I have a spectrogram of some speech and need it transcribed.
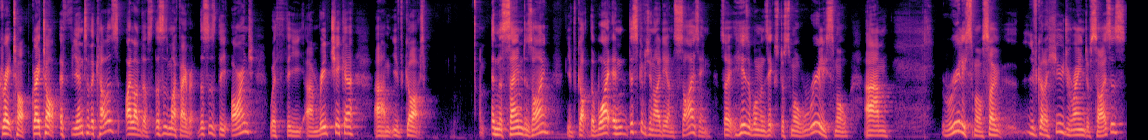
Great top, great top. If you're into the colors, I love this. This is my favorite. This is the orange with the um, red checker. Um, you've got in the same design, You've got the white, and this gives you an idea on sizing. So here's a woman's extra small, really small, um, really small. So you've got a huge range of sizes.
